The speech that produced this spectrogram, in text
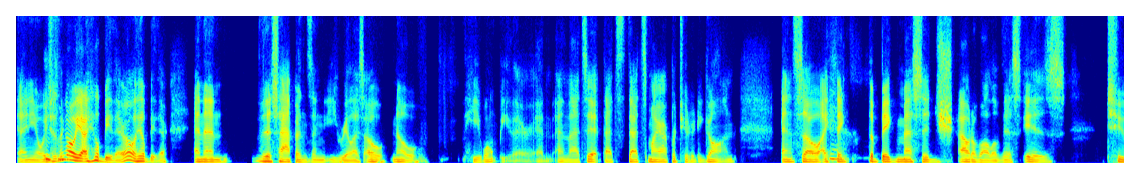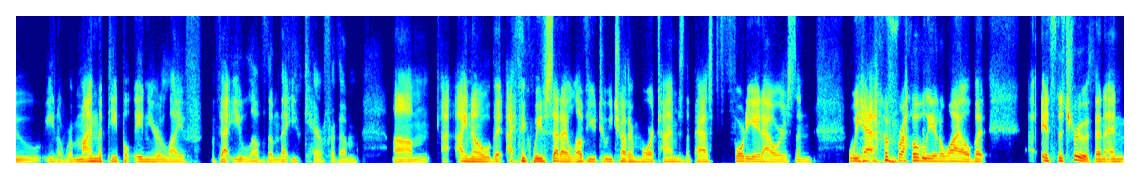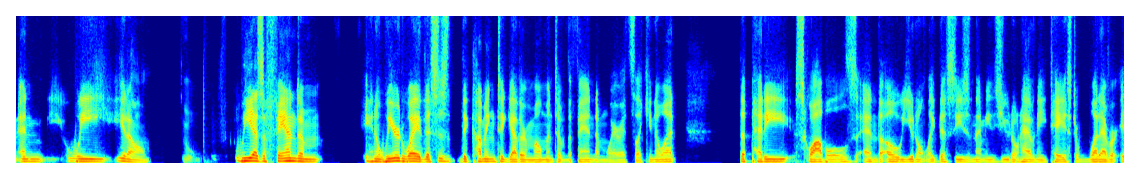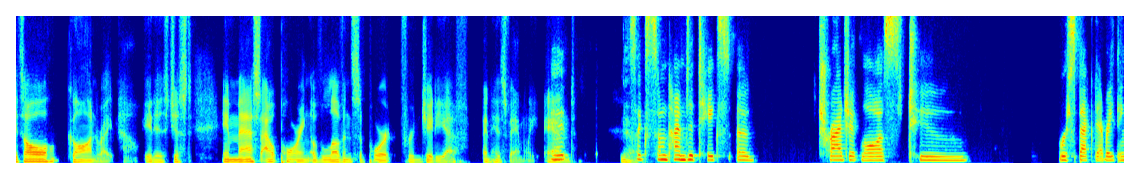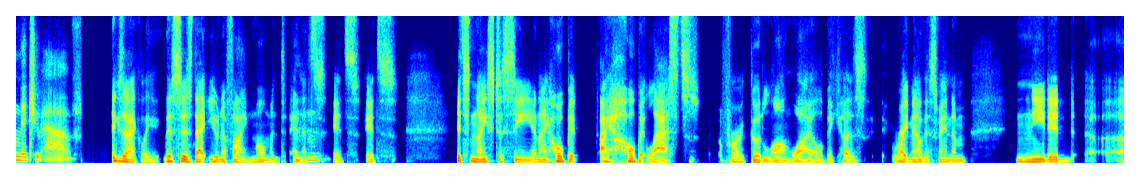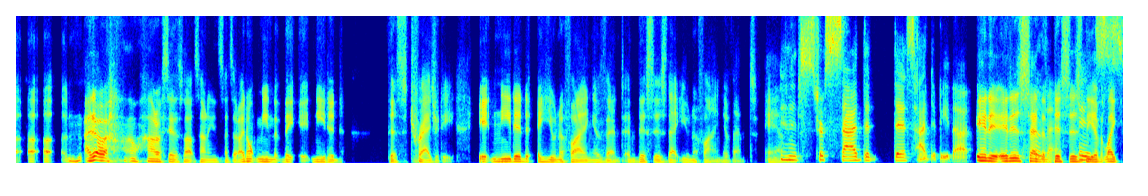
and you always just like, Mhm. oh yeah, he'll be there. Oh, he'll be there, and then this happens, and you realize, oh no, he won't be there, and and that's it. That's that's my opportunity gone. And so I Yeah. think the big message out of all of this is to you know remind the people in your life that you love them, that you care for them, um, I, I know that I think we've said I love you to each other more times in the past 48 hours than we have probably in a while, but uh, it's the truth. And, and, and we, you know, we as a fandom, in a weird way, this is the coming together moment of the fandom where it's like, you know what? The petty squabbles and the, oh, you don't like this season. That means you don't have any taste or whatever. It's all gone right now. It is just a mass outpouring of love and support for JDF and his family. And Yeah. It's like sometimes it takes a tragic loss to respect everything that you have. exactly, this is that unifying moment, and Mhm. it's it's it's it's nice to see, and I hope it I hope it lasts for a good long while because right now this fandom needed uh, uh, uh, I don't oh, how do I say this without sounding insensitive. I don't mean that they it needed this tragedy. It needed a unifying event, and this is that unifying event. And, and it's just sad that this had to be that. it it is said that this is the like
